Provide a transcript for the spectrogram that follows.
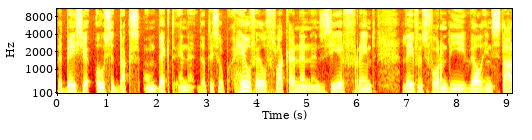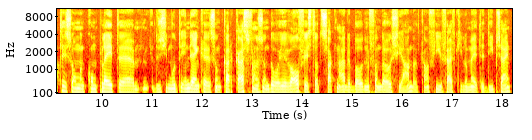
het beestje Osedax ontdekt. En eh, dat is op heel veel vlakken een, een zeer vreemd levensvorm die wel in staat is om een compleet... eh, dus je moet indenken, zo'n karkas van zo'n dode walvis... dat zakt naar de bodem van de oceaan. Dat kan 4, 5 kilometer diep zijn.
